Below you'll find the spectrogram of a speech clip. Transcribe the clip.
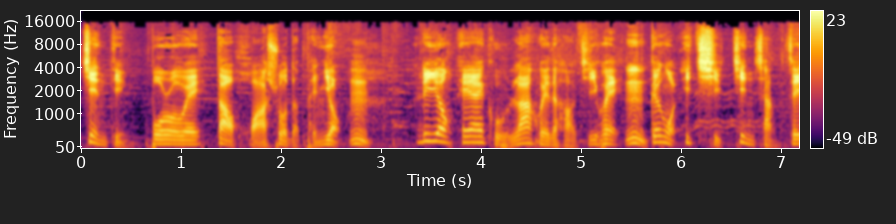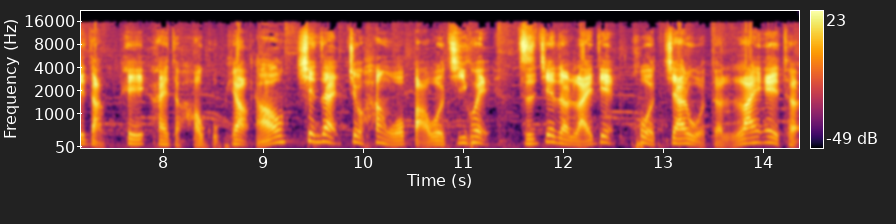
见顶、波若威到华硕的朋友，嗯利用 AI 股拉回的好机会，嗯跟我一起进场这档 AI 的好股票。好，现在就和我把握机会，直接的来电或加入我的 Line@，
